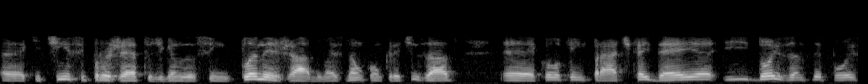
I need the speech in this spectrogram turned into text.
é, que tinha esse projeto, digamos assim, planejado, mas não concretizado, é, coloquei em prática a ideia e dois anos depois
